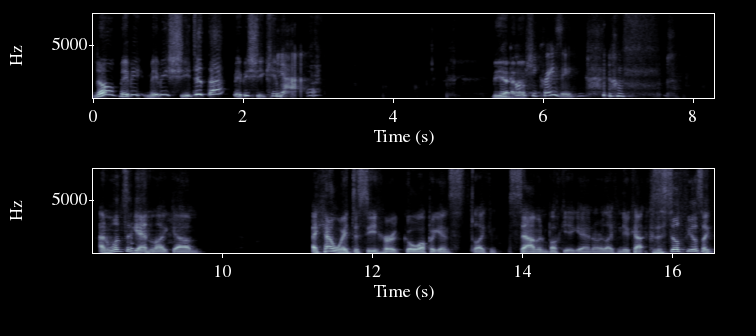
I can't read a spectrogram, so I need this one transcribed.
no, maybe maybe she did that. Maybe she came. yeah. But yeah, Like, no. oh, she crazy. and once again, like um, I can't wait to see her go up against like Sam and Bucky again, or like New Cap, because it still feels like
